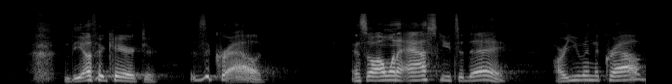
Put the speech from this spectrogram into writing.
the other character is the crowd. And so I want to ask you today are you in the crowd?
